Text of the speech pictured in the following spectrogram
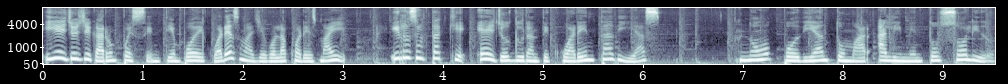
y ellos llegaron pues en tiempo de cuaresma, llegó la cuaresma ahí. Y resulta que ellos durante 40 días no podían tomar alimento sólido,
